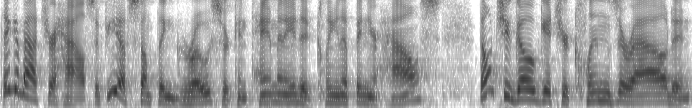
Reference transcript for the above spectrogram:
Think about your house. If you have something gross or contaminated clean up in your house, don't you go get your cleanser out and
